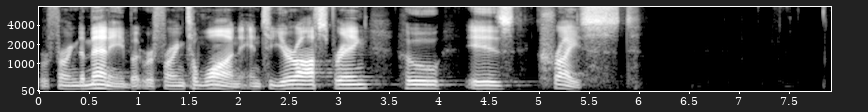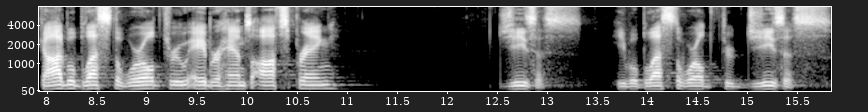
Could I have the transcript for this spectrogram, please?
referring to many, but referring to one, and to your offspring, who is Christ. God will bless the world through Abraham's offspring, Jesus. He will bless the world through Jesus.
